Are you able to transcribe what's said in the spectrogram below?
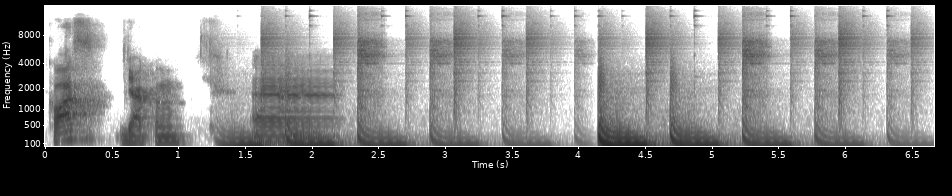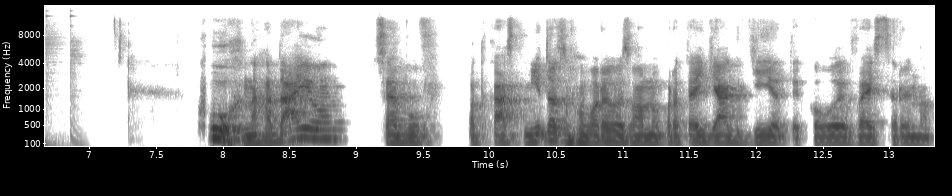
Клас, дякую. Е... Хух, нагадаю, це був подкаст Мідас. Говорили з вами про те, як діяти, коли весь ринок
